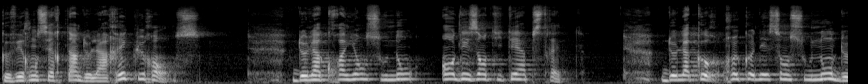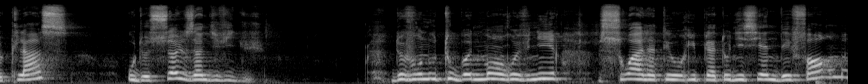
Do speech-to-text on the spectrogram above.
que verront certains de la récurrence, de la croyance ou non en des entités abstraites, de la reconnaissance ou non de classes ou de seuls individus. Devons-nous tout bonnement en revenir soit à la théorie platonicienne des formes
